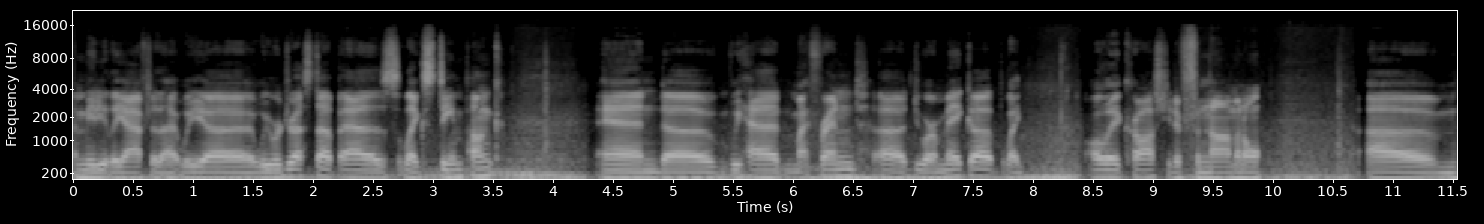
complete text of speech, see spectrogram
immediately after that. We uh, we were dressed up as like steampunk and uh, we had my friend uh, do our makeup like all the way across. She did phenomenal. Um,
